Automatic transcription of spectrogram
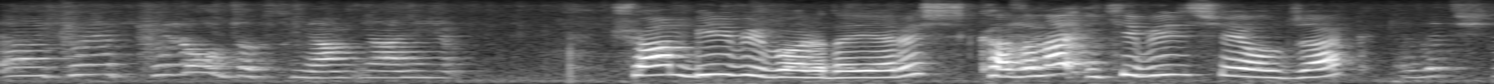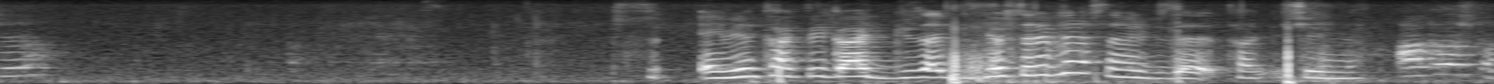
Ee, köle, köle olacaksın ya yani. Şu an 1-1 bu arada yarış. Kazanan 2-1 şey olacak. Evet işte. Emir'in taktiği gayet güzel. Gösterebilir misin Emir bize şeyini? Arkadaşlar.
